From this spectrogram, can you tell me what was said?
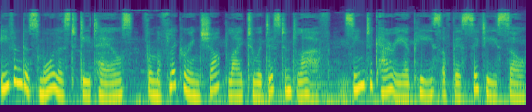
Even the smallest details, from a flickering shop light to a distant laugh, seem to carry a piece of this city's soul.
